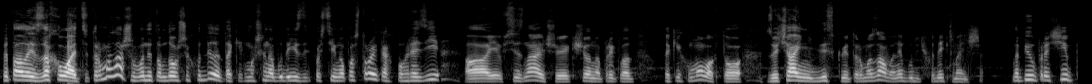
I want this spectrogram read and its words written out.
питались заховати ці тормоза, щоб вони там довше ходили, так як машина буде їздити постійно по стройках, по грязі. А всі знають, що якщо, наприклад, в таких умовах, то звичайні дискові тормоза вони будуть ходити менше. Напівпричіп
